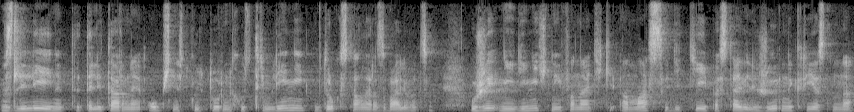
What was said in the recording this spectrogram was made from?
Взлелеянная тоталитарная общность культурных устремлений вдруг стала разваливаться. Уже не единичные фанатики, а масса детей поставили жирный крест на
